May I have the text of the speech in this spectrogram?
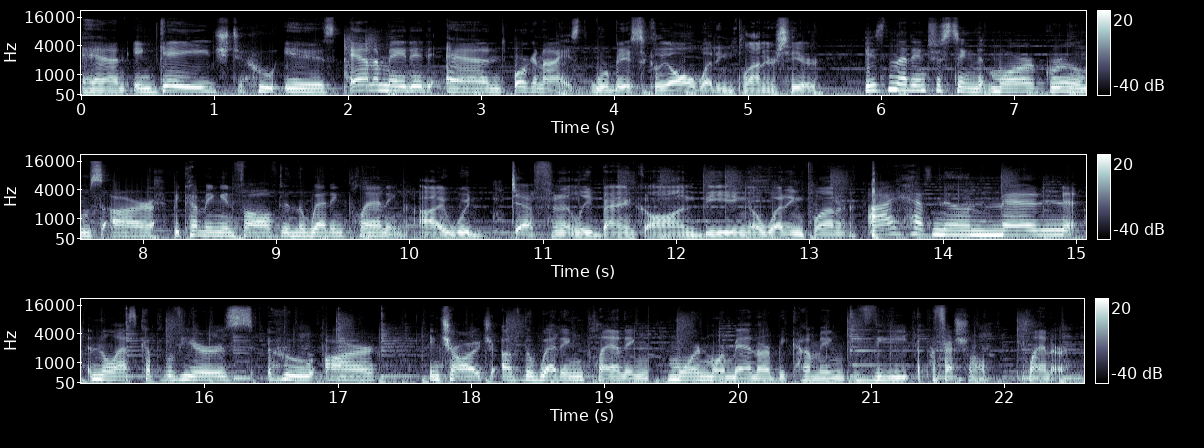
and engaged, who is animated and organized. We're basically all wedding planners here. Isn't that interesting that more grooms are becoming involved in the wedding planning? I would definitely bank on being a wedding planner. I have known men in the last couple of years who are in charge of the wedding planning. More and more men are becoming the professional planner.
